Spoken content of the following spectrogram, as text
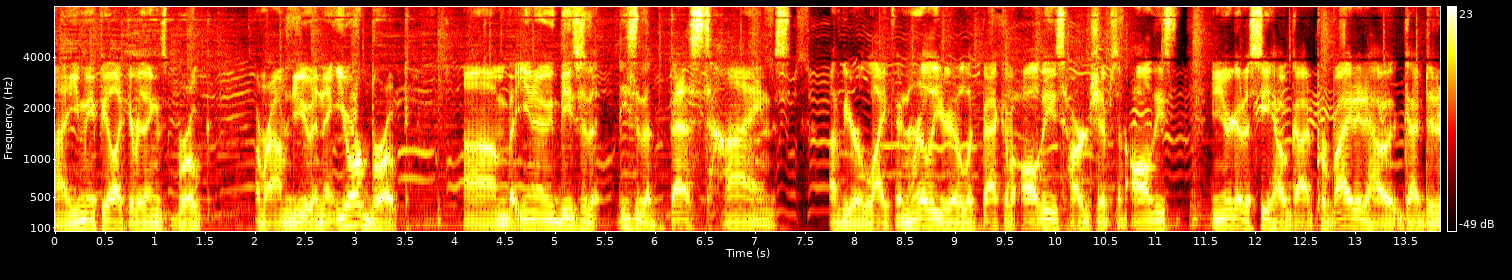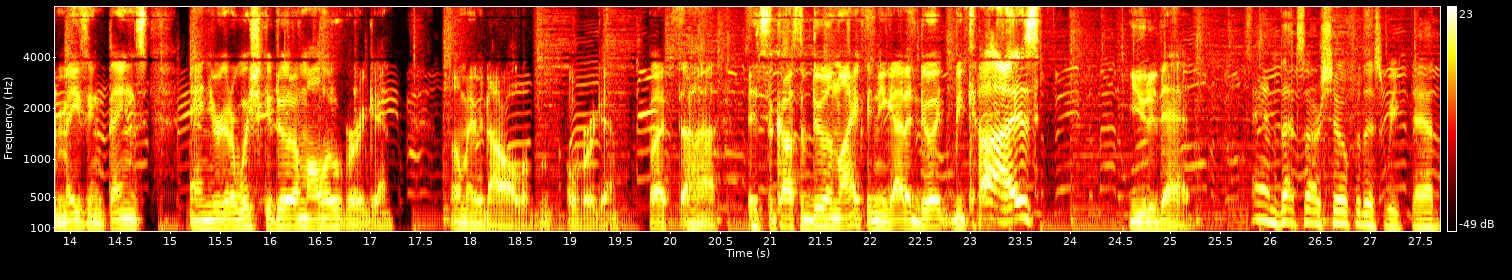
uh, you may feel like everything's broke around you and that you're broke. Um, but you know these are the these are the best times of your life, and really you're going to look back of all these hardships and all these, and you're going to see how God provided, how God did amazing things, and you're going to wish you could do them all over again. Well, maybe not all of them over again, but uh, it's the cost of doing life, and you got to do it because you to dad. And that's our show for this week, Dad.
